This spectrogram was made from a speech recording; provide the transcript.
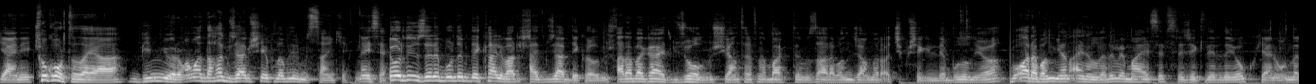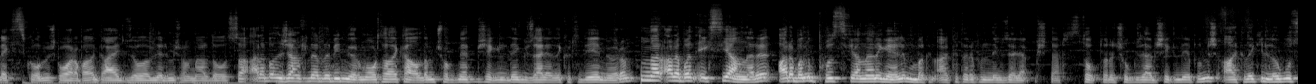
yani çok ortada ya. Bilmiyorum ama daha güzel bir şey yapılabilir mi sanki? Neyse. Gördüğünüz üzere burada bir dekal var. Gayet güzel bir dekal olmuş. Araba gayet güzel olmuş. Yan tarafına baktığımızda arabanın camları açık bir şekilde bulunuyor. Bu arabanın yan aynaları ve maalesef silecekleri de yok. Yani onlar eksik olmuş bu arabada. Gayet güzel olabilirmiş onlar da olsa. Arabanın jantları da bilmiyorum. Ortada kaldım. Çok net bir şekilde güzel ya da kötü diyemiyorum. Bunlar arabanın eksi yanları. Arabanın pozitif yanlarına gelelim. Bakın arka tarafını ne güzel yapmışlar. Stopları çok güzel bir şekilde yapılmış. Arkadaki logosu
